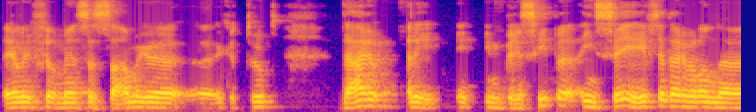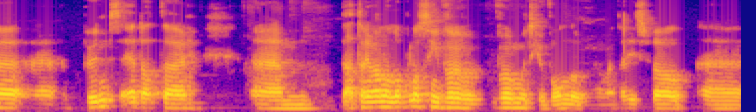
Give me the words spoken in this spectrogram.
heel erg veel mensen samengetroept daar, in, principe, in C heeft hij daar wel een, uh, punt, hè, dat, daar, um, dat er wel een oplossing voor, voor moet gevonden worden. Maar dat is wel, uh,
